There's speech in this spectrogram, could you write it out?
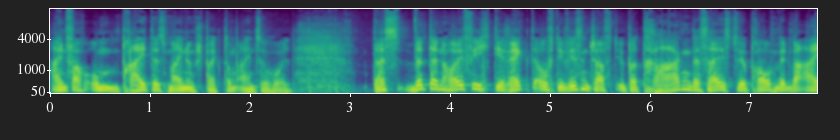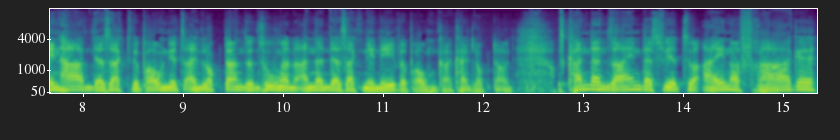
einfach um ein breites Meinungsspektrum einzuholen. Das wird dann häufig direkt auf die Wissenschaft übertragen. Das heißt, wir brauchen, wenn wir einen haben, der sagt, wir brauchen jetzt einen Lockdown, dann suchen wir einen anderen, der sagt, nee, nee, wir brauchen gar keinen Lockdown. Es kann dann sein, dass wir zu einer Frage,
